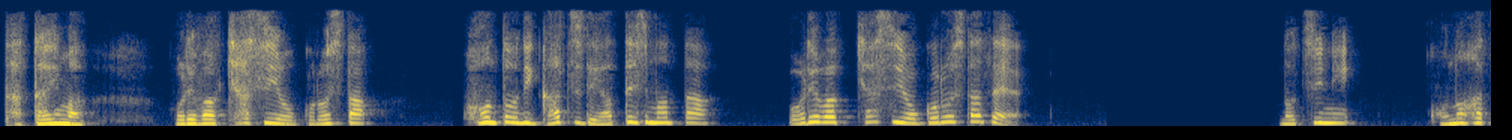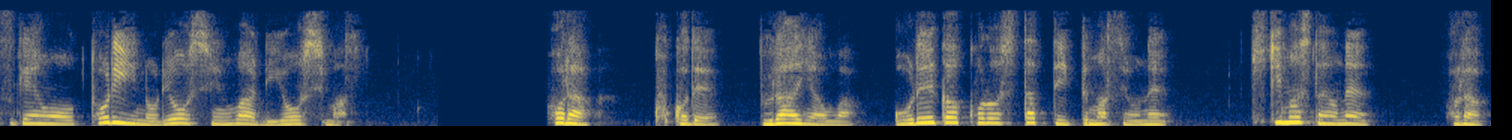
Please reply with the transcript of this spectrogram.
たった今、俺はキャシーを殺した。本当にガチでやってしまった。俺はキャシーを殺したぜ。後に、この発言をトリーの両親は利用します。ほら、ここでブライアンは俺が殺したって言ってますよね。聞きましたよね。ほら、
